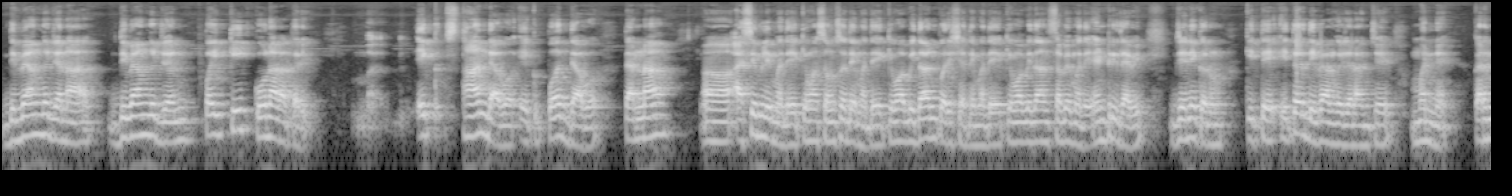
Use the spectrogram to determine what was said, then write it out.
दिव्यांगजना दिव्यांगजनपैकी कोणाला तरी एक स्थान द्यावं एक पद द्यावं त्यांना असेंब्लीमध्ये किंवा संसदेमध्ये किंवा विधान परिषदेमध्ये किंवा विधानसभेमध्ये एंट्री द्यावी जेणेकरून की ते इतर दिव्यांगजनांचे म्हणणे. कारण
